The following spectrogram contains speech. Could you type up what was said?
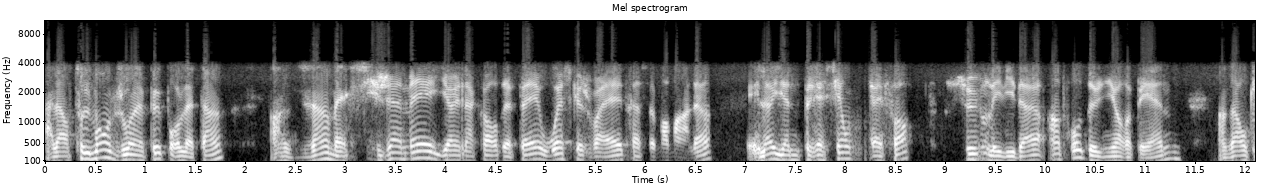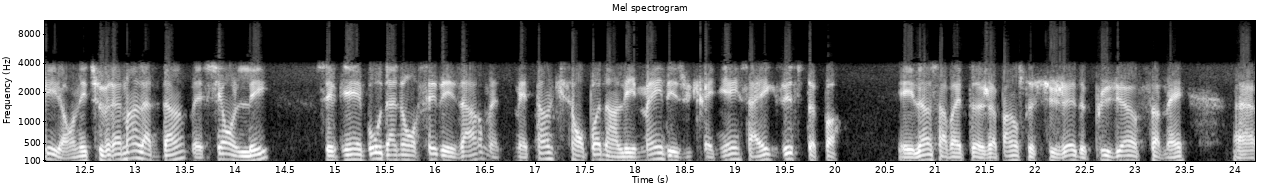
Alors tout le monde joue un peu pour l'OTAN en se disant, mais ben, si jamais il y a un accord de paix, où est-ce que je vais être à ce moment-là? Et là, il y a une pression très forte sur les leaders, entre autres de l'Union européenne, en disant, OK, on est-tu vraiment là-dedans? Mais ben, si on l'est, c'est bien beau d'annoncer des armes, mais tant qu'ils ne sont pas dans les mains des Ukrainiens, ça n'existe pas. Et là, ça va être, je pense, le sujet de plusieurs sommets, euh,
